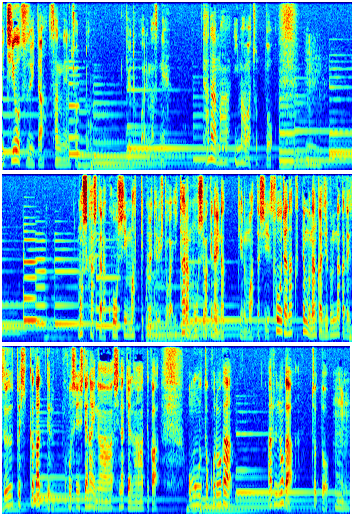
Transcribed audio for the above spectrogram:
一応続いた3年ちょっとっていうとこありますね。ただまあ今はちょっと、うん、もしかしたら更新待ってくれてる人がいたら申し訳ないなっていうのもあったしそうじゃなくてもなんか自分の中でずっと引っかかってる更新してないなしなきゃなとか思うところがあるのがちょっとうん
